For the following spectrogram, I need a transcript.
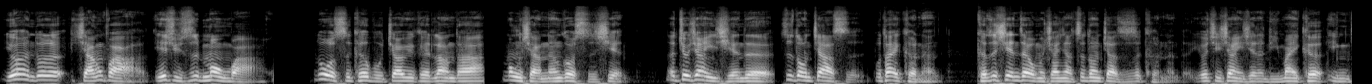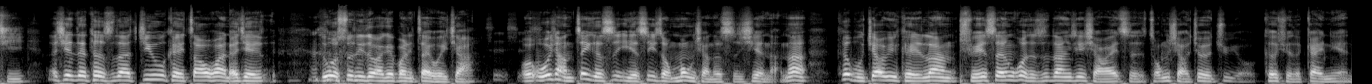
有很多的想法，也许是梦吧。落实科普教育可以让他梦想能够实现。那就像以前的自动驾驶，不太可能。可是现在我们想想，自动驾驶是可能的，尤其像以前的李麦克影集，那现在特斯拉几乎可以召唤，而且如果顺利的话，可以帮你载回家。是是，我我想这个是也是一种梦想的实现了。那科普教育可以让学生或者是让一些小孩子从小就有具有科学的概念，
